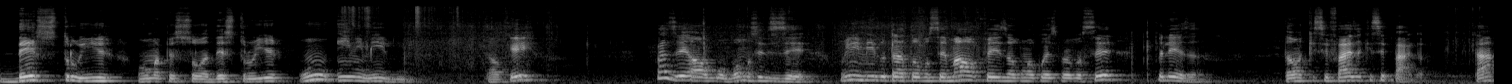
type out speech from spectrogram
destruir uma pessoa, destruir um inimigo, tá ok? Fazer algo, vamos dizer, o inimigo tratou você mal, fez alguma coisa para você, beleza? Então aqui se faz, aqui se paga, tá?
